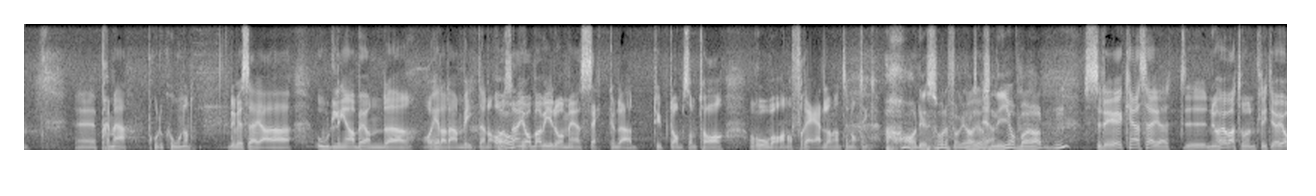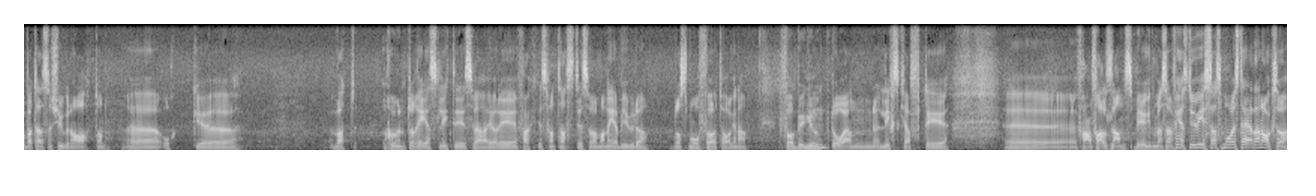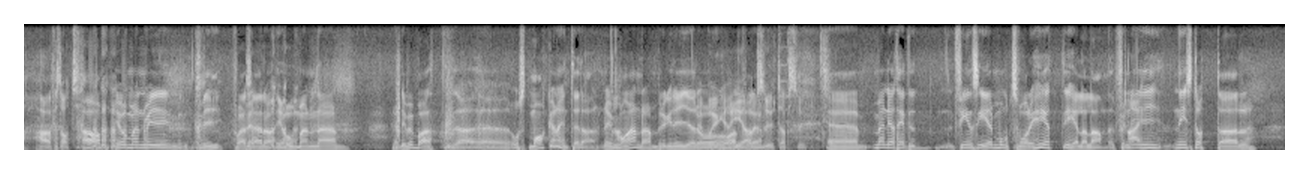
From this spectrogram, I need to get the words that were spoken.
eh, primärproduktionen. Det vill säga eh, odlingar, bönder och hela den biten. Och Ja, sen okej. jobbar vi då med sekundär, typ de som tar råvaran och förädlar den till någonting. Jaha, det är så det funkar. Ja, ja. Så ni jobbar... Mm. Så det kan jag säga att nu har jag varit runt lite. Jag har jobbat här sedan 2018 eh, och varit runt och rest lite i Sverige och det är faktiskt fantastiskt vad man erbjuder de små företagen här för att bygga upp då en livskraftig Eh, framförallt landsbygd, men sen finns det ju vissa små i städerna också, har jag förstått. Ja, jo, men vi, vi får jag säga då. Jo, men eh, det är väl bara att uh, ostmakarna inte är där. Det är många andra bryggerier och, och allt Bryggerier, vad det absolut, absolut. Eh, Men jag tänkte, finns er motsvarighet i hela landet? För Nej. ni, ni stöttar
